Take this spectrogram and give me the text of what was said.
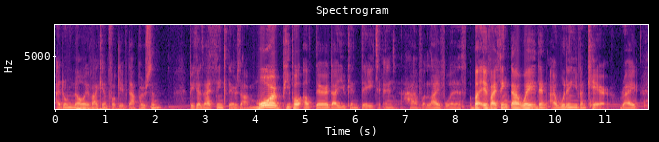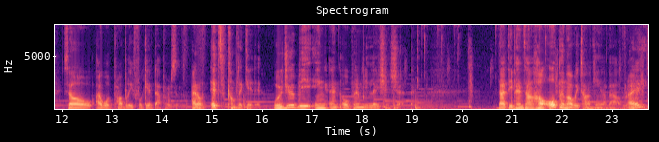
I don't know if I can forgive that person because I think there's uh, more people out there that you can date and have a life with. But if I think that way, then I wouldn't even care, right? So I would probably forgive that person. I don't, it's complicated. Would you be in an open relationship? That depends on how open are we talking about, right?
